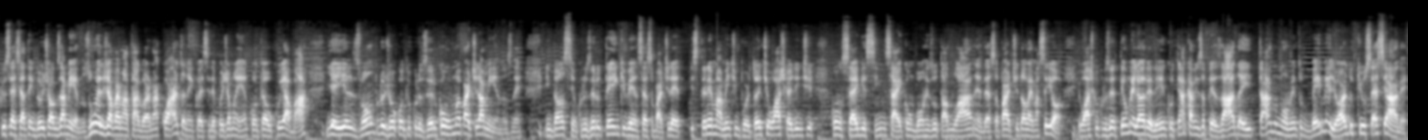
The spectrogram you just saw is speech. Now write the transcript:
que o CSA tem dois jogos a menos. Um ele já vai matar agora na quarta, né, que vai ser depois de amanhã, contra o Cuiabá, e aí eles vão pro jogo contra o Cruzeiro com uma partida a menos, né? Então assim, o Cruzeiro tem que vencer essa partida, é extremamente importante, eu acho que a gente consegue sim sair com um bom resultado lá, né, dessa partida lá em Maceió. Eu acho que o Cruzeiro tem o melhor elenco, tem a camisa pesada e tá num momento bem melhor do que o CSA, né?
